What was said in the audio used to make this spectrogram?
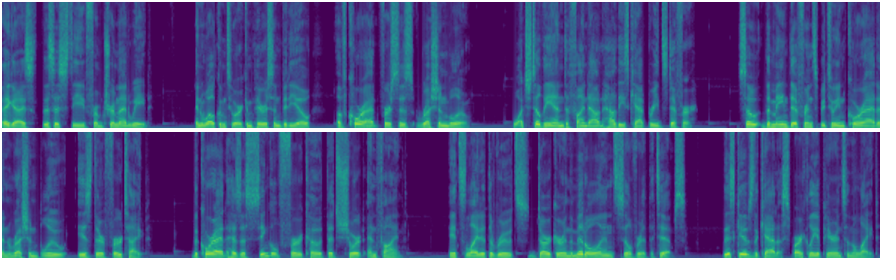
Hey guys, this is Steve from Trim That Weed, and welcome to our comparison video of Korat versus Russian Blue. Watch till the end to find out how these cat breeds differ. So, the main difference between Korat and Russian Blue is their fur type. The Korat has a single fur coat that's short and fine. It's light at the roots, darker in the middle, and silver at the tips. This gives the cat a sparkly appearance in the light.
